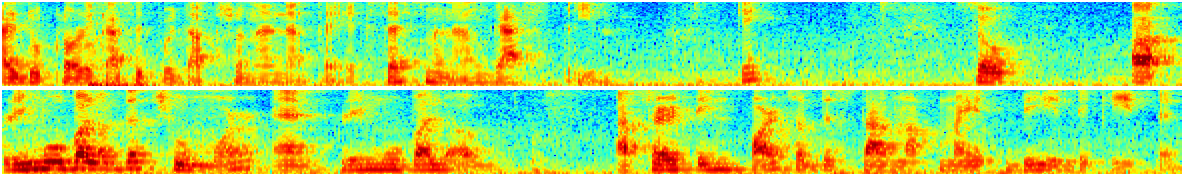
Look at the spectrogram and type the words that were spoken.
hydrochloric acid production ana kay excess man ang gastrin. Okay? So, uh, removal of the tumor and removal of a certain parts of the stomach might be indicated.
